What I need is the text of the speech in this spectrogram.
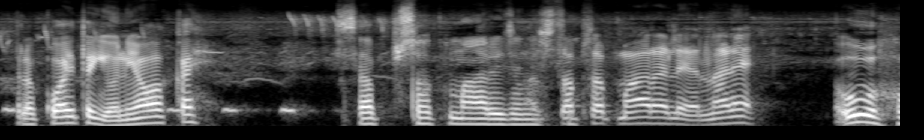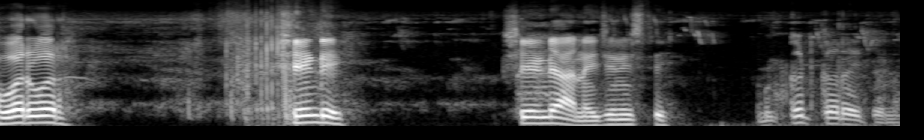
त्याला कोयता घेऊन यावा काय? साप साप मारायचे नुसतं. सप सप मारायला नाळे ओ वर वर. शेंडे. शेंडे आणायचे नुसते. मग कट करायचं ना.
